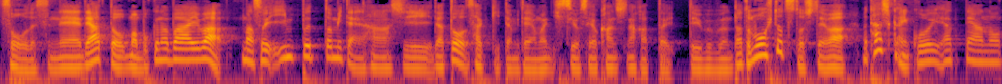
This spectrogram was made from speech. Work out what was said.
そうですね。で、あと、まあ、僕の場合は、まあ、そういうインプットみたいな話だと、さっき言ったみたいなあまり必要性を感じなかったっていう部分と、あともう一つとしては、まあ確かにこうやって、あの、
